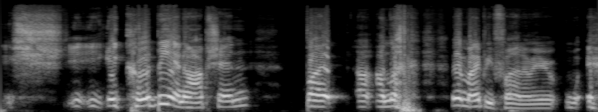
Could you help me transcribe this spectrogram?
it could be an option, but uh, unless it might be fun. I mean, it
